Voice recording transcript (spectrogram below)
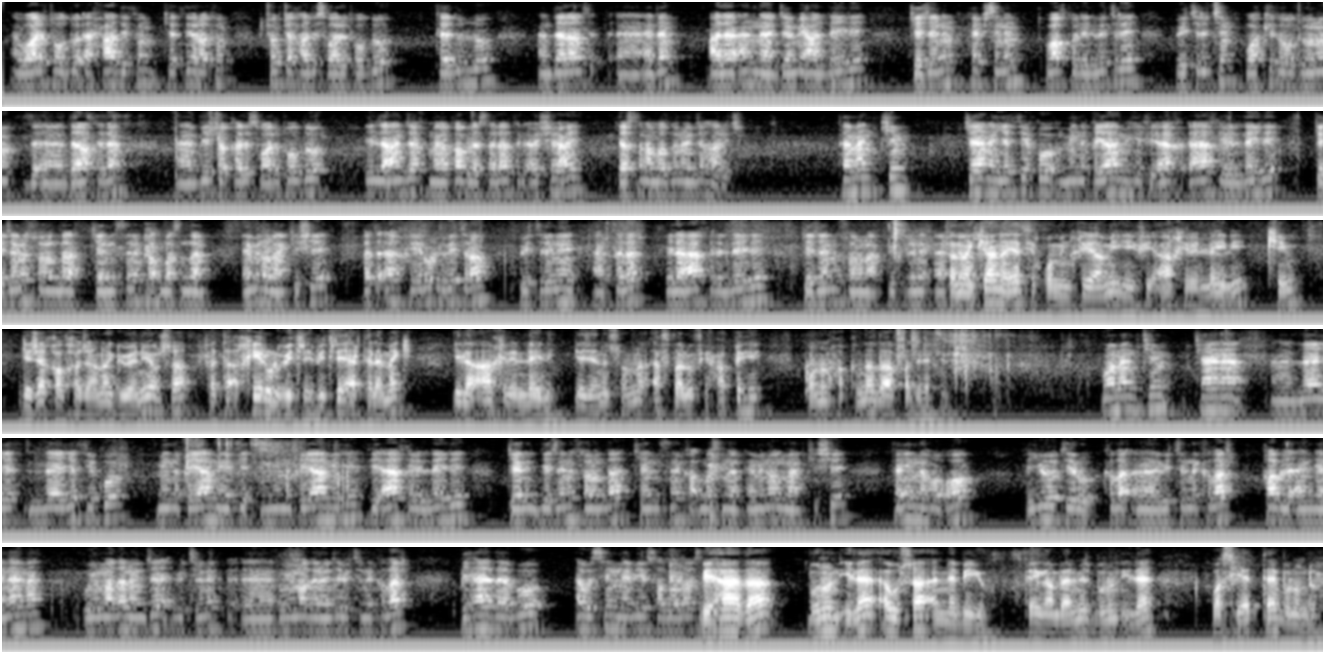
e, varit oldu ehadithun kethiratun çokça hadis varit oldu. Tedullu e, e, eden ala enne cemi'al leyli gecenin hepsinin vaktu lil vitri vitir için vakit olduğunu de, e, delalet eden e, birçok hadis varit oldu. İlla ancak me kable salatil eşya'i yatsı namazından önce hariç. Femen kim kâne yefiku min kıyamihi fi âhiril leyli gecenin sonunda kendisinin kalkmasından emin olan kişi feteahhirul vitra vitrini erteler ila ahiril leyli gecenin sonuna vitrini erteler. Femen kâne yefiku min kıyamihi fi âhiril leyli kim gece kalkacağına güveniyorsa feteahhirul vitri vitri ertelemek ila ahiril leyli gecenin sonuna efdalu fi hakkihi onun hakkında daha faziletlidir. وَمَنْ kim kana la yethiku min kıyamihi min kıyamihi fi ahiril leyli gecenin sonunda kendisine kalkmasından emin olmayan kişi fe innehu o yutiru vitrini kılar kable en yeneme uyumadan önce vitrini uyumadan önce vitrini kılar. bihada bu evsin nebi sallallahu aleyhi ve sellem bihada bunun ile evsa en nebiyyuh Peygamberimiz bunun ile vasiyette bulundu.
